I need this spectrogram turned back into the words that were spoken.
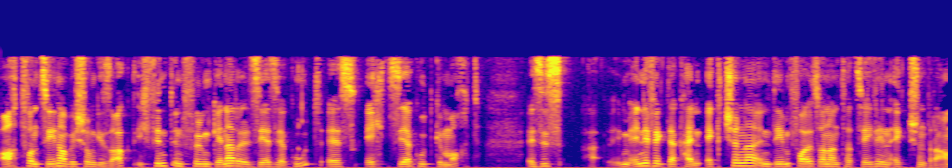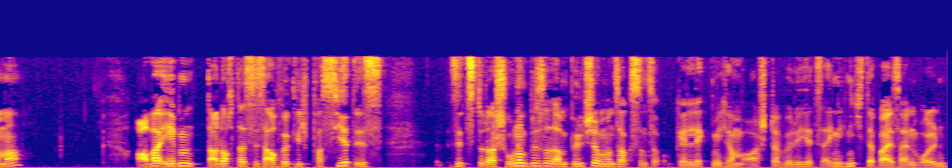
8 von 10 habe ich schon gesagt. Ich finde den Film generell sehr, sehr gut. Er ist echt sehr gut gemacht. Es ist äh, im Endeffekt ja kein Actioner in dem Fall, sondern tatsächlich ein Action-Drama. Aber eben dadurch, dass es auch wirklich passiert ist, sitzt du da schon ein bisschen am Bildschirm und sagst dann so, okay, leck mich am Arsch, da würde ich jetzt eigentlich nicht dabei sein wollen.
